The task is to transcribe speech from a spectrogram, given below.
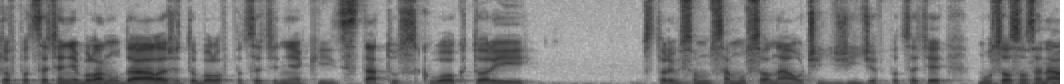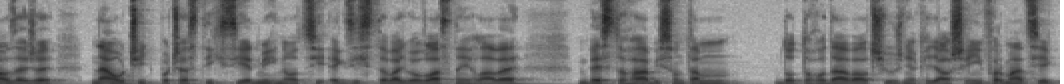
to v podstate nebola nuda, ale že to bolo v podstate nejaký status quo, ktorý, s ktorým som sa musel naučiť žiť, že v podstate musel som sa naozaj že naučiť počas tých 7 nocí existovať vo vlastnej hlave, bez toho, aby som tam do toho dával či už nejaké ďalšie informácie,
